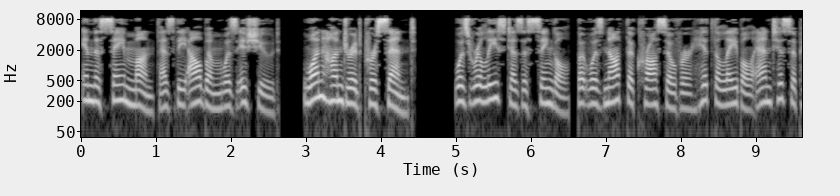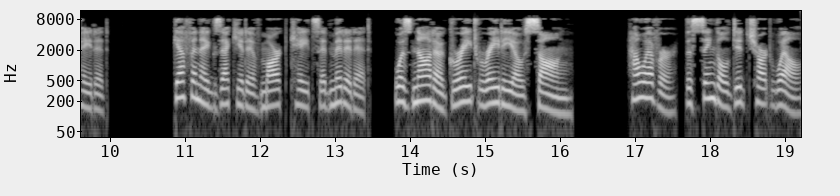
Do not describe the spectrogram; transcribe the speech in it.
In the same month as the album was issued, 100% was released as a single, but was not the crossover hit the label anticipated. Geffen executive Mark Cates admitted it was not a great radio song. However, the single did chart well,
